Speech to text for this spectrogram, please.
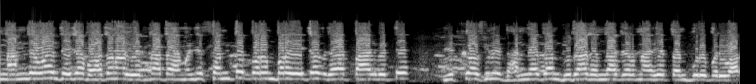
नामदेव आहे. त्याच्या भावाचं नाव एकनाथ आहे. म्हणजे संत परंपरा याच्याच घरात पाहायला भेटते. इतकं असून धान्याचा आणि दुधा धंदा करणं हे तनपुरे परिवार.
